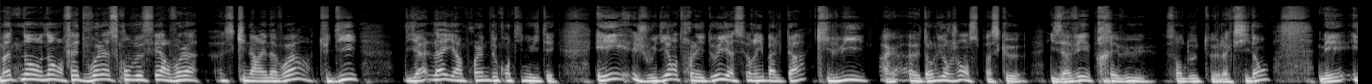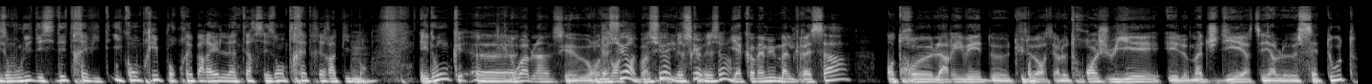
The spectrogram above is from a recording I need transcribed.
maintenant, non, en fait, voilà ce qu'on veut faire, voilà ce qui n'a rien à voir, tu dis il y a, là, il y a un problème de continuité. Et je vous dis, entre les deux, il y a ce Ribalta qui, lui, euh, dans l'urgence, parce que ils avaient prévu sans doute l'accident, mais ils ont voulu décider très vite, y compris pour préparer l'intersaison très très rapidement. Mmh. Et donc, euh, c'est louable, hein, parce que bien sûr, bien sûr, bien sûr, bien sûr. Il y a quand même eu malgré ça entre l'arrivée de Tudor, c'est-à-dire le 3 juillet, et le match d'hier, c'est-à-dire le 7 août,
